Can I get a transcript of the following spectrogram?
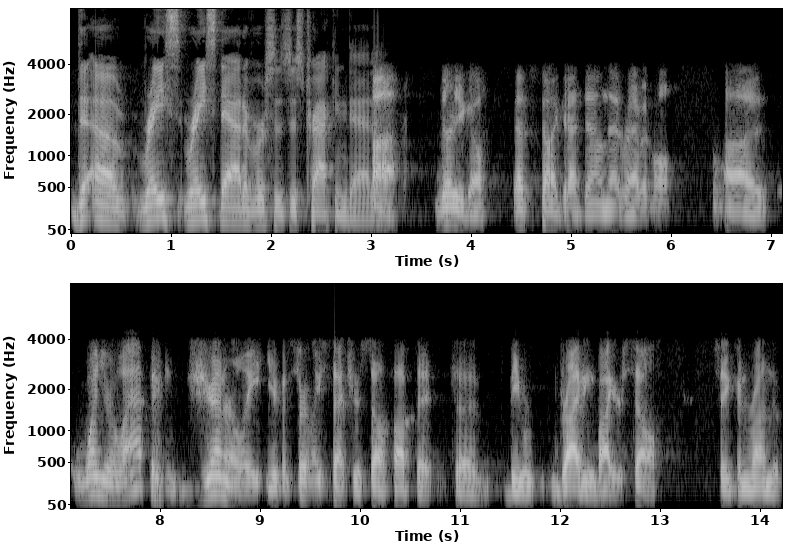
the uh, race race data versus just tracking data. Ah, there you go. That's how I got down that rabbit hole. Uh, when you're lapping, generally, you can certainly set yourself up to, to be driving by yourself, so you can run the,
